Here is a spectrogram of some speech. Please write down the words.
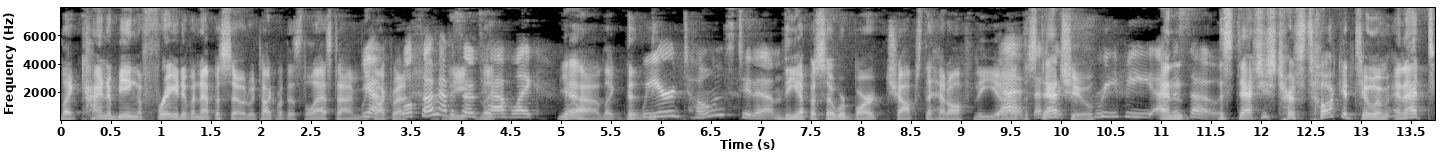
like kind of being afraid of an episode we talked about this the last time we yeah. talked about well, some The, episodes like- have like yeah like the, the- weird tones to them. the episode where bart chops the head off the uh, yes, the is a statue creepy and episode. the statue starts talking to him, and that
